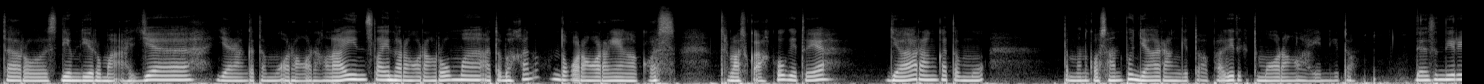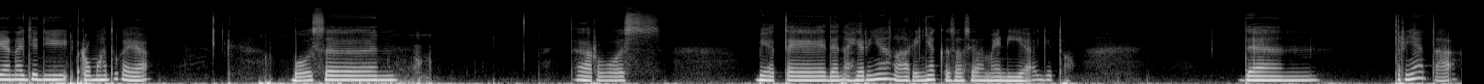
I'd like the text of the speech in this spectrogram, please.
terus diam di rumah aja, jarang ketemu orang-orang lain selain orang-orang rumah atau bahkan untuk orang-orang yang ngekos, termasuk aku gitu ya, jarang ketemu teman kosan pun jarang gitu, apalagi ketemu orang lain gitu. Dan sendirian aja di rumah tuh kayak bosen, terus bete dan akhirnya larinya ke sosial media gitu. Dan ternyata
